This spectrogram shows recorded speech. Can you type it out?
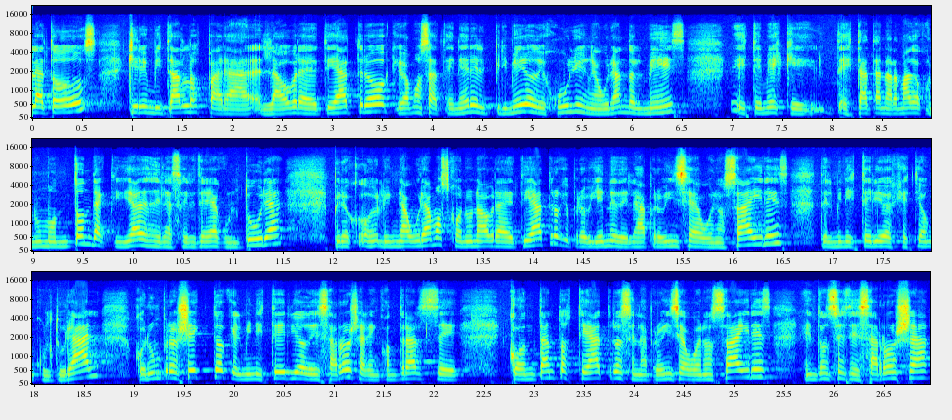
Hola a todos, quiero invitarlos para la obra de teatro que vamos a tener el primero de julio, inaugurando el mes, este mes que está tan armado con un montón de actividades de la Secretaría de Cultura, pero lo inauguramos con una obra de teatro que proviene de la provincia de Buenos Aires, del Ministerio de Gestión Cultural, con un proyecto que el Ministerio desarrolla al encontrarse con tantos teatros en la provincia de Buenos Aires, entonces desarrolla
